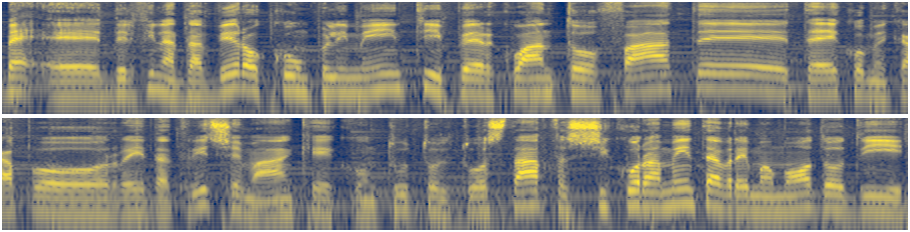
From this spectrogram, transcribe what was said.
Beh, eh, Delfina, davvero complimenti per quanto fate, te come capo redattrice, ma anche con tutto il tuo staff. Sicuramente avremo modo di,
